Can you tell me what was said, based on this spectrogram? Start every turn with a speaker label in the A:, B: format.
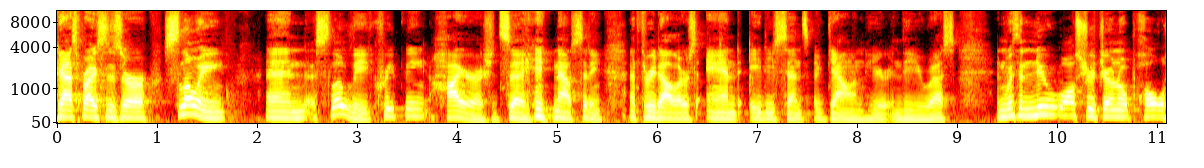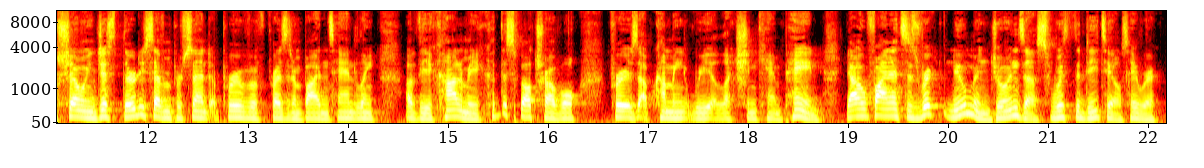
A: Gas prices are slowing and slowly creeping higher, I should say, now sitting at $3.80 a gallon here in the U.S. And with a new Wall Street Journal poll showing just 37% approve of President Biden's handling of the economy, could this spell trouble for his upcoming reelection campaign? Yahoo Finance's Rick Newman joins us with the details. Hey, Rick.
